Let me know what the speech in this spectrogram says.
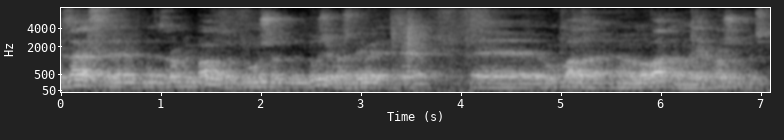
зараз е, зроблю паузу, тому що дуже важливе це е, ухвала головатого. Я прошу прочитати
